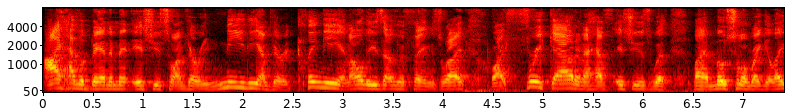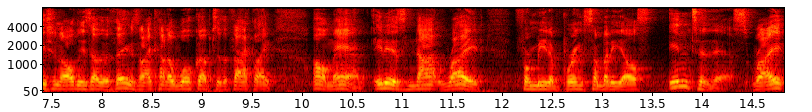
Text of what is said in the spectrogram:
I have abandonment issues, so I'm very needy, I'm very clingy, and all these other things, right? Or I freak out and I have issues with my emotional regulation, all these other things, and I kind of woke up to the fact like, oh man, it is not right for me to bring somebody else into this, right?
